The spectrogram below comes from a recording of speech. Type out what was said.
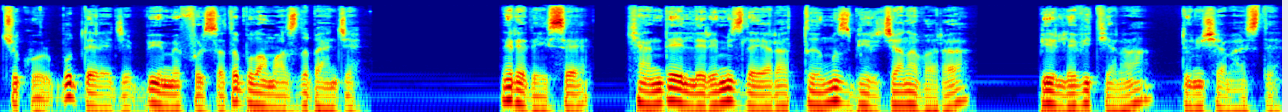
Çukur bu derece büyüme fırsatı bulamazdı bence. Neredeyse kendi ellerimizle yarattığımız bir canavara, bir levityana dönüşemezdi.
